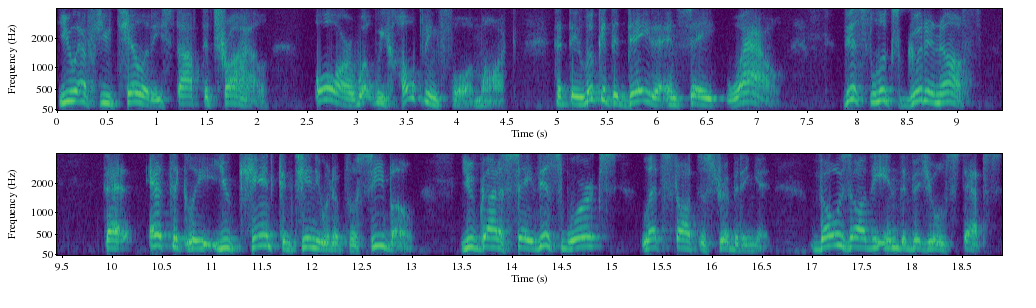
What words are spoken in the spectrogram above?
You have futility, stop the trial. Or what we're hoping for, Mark, that they look at the data and say, wow, this looks good enough that ethically you can't continue with a placebo. You've got to say, this works, let's start distributing it. Those are the individual steps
